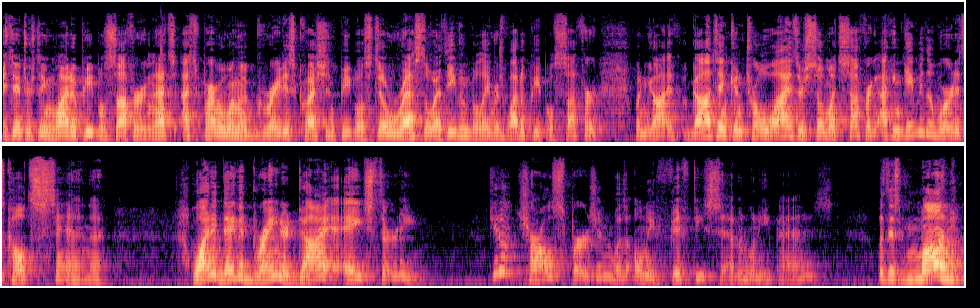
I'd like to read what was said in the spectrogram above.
It's interesting, why do people suffer? And that's, that's probably one of the greatest questions people still wrestle with, even believers. Why do people suffer? When God, God's in control, why is there so much suffering? I can give you the word, it's called sin. Why did David Brainerd die at age 30? Do you know Charles Spurgeon was only 57 when he passed? With this mon-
